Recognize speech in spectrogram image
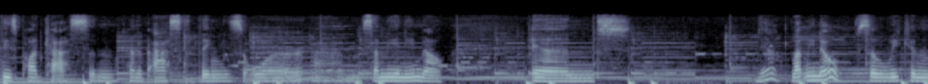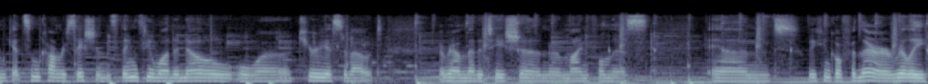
these podcasts and kind of ask things or um, send me an email and yeah, let me know so we can get some conversations, things you want to know or curious about around meditation or mindfulness. And we can go from there, really,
